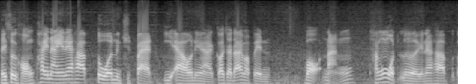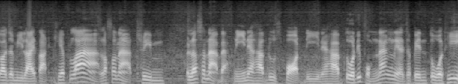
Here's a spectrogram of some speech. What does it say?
ในส่วนของภายในนะครับตัว 1.8 EL เนี่ยก็จะได้มาเป็นเบาะหนังทั้งหมดเลยนะครับ ก็จะมีลายตัดเคฟล่าลักษณะทริม เป็นลักษณะแบบนี้นะครับ ดูสปอร์ตดีนะครับ ตัวที่ผมนั่งเนี่ยจะเป็นตัวที่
